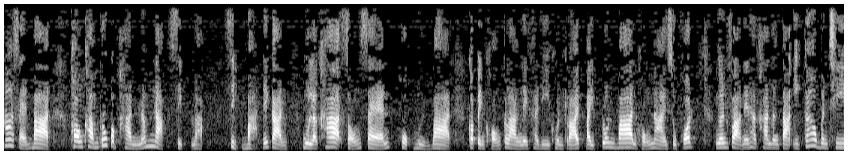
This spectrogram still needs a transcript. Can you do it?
5แสนบาท ทองคำรูปพรรณน้ำหนัก 10ละ10 บาทด้วยกัน มูลค่า 260,000 บาท ก็เป็นของกลางในคดีคนร้ายไปปล้นบ้านของนายสุพจน์ เงินฝากในธนาคารต่างๆ อีก 9 บัญชี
